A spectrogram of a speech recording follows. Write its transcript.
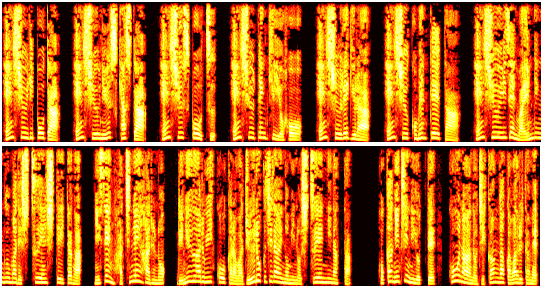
編集リポーター、編集ニュースキャスター、編集スポーツ、編集天気予報、編集レギュラー、編集コメンテーター、編集以前はエンディングまで出演していたが、2008年春のリニューアル以降からは16時台のみの出演になった。他日によってコーナーの時間が変わるため、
